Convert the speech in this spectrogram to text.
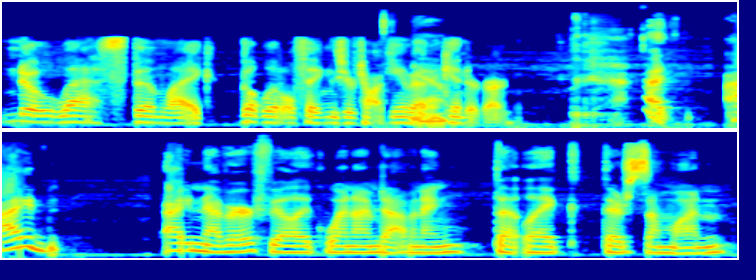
no less than like the little things you're talking about yeah. in kindergarten I, I I never feel like when I'm davening that like there's someone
